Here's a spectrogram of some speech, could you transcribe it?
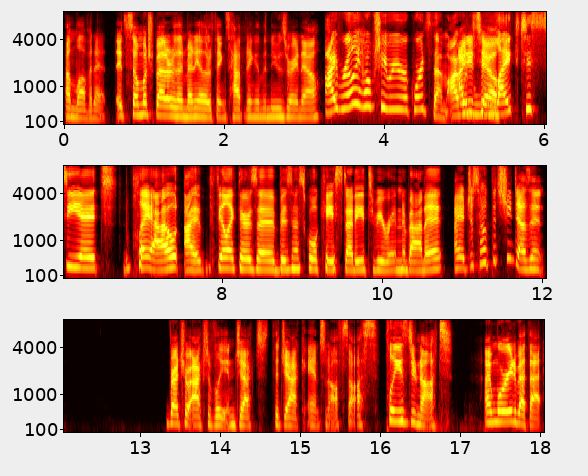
I'm loving it. It's so much better than many other things happening in the news right now. I really hope she re-records them. I I would like to see it play out. I feel like there's a business school case study to be written about it. I just hope that she doesn't retroactively inject the Jack Antonoff sauce. Please do not. I'm worried about that.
